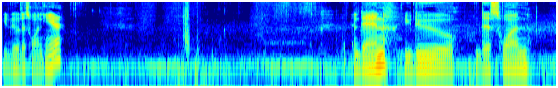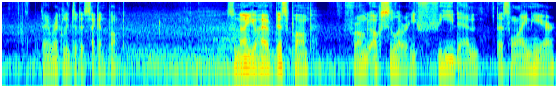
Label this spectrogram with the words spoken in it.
You do this one here. And then you do this one directly to the second pump. So now you have this pump from the auxiliary feeding this line here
